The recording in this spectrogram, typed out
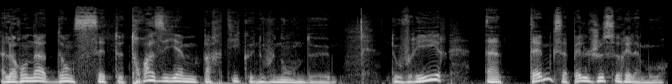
Alors on a dans cette troisième partie que nous venons d'ouvrir un thème qui s'appelle Je serai l'amour.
